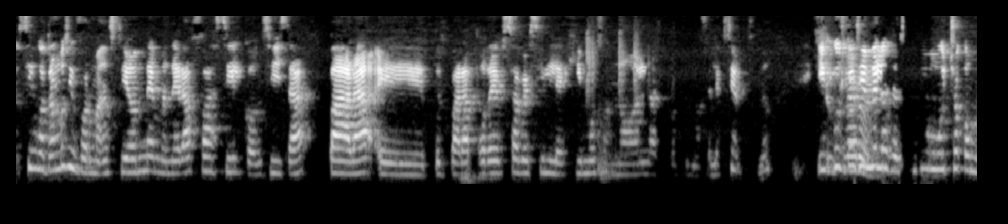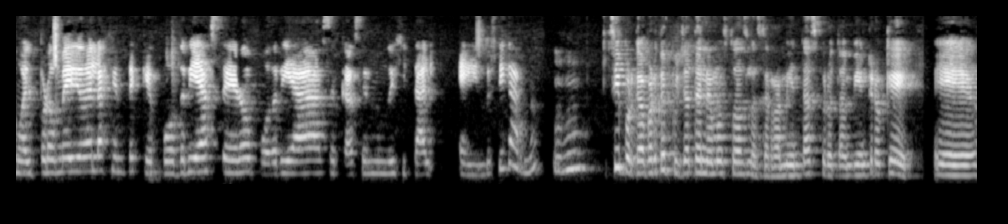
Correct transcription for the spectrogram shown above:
si encontramos información de manera fácil, concisa, para, eh, pues para poder saber si elegimos o no en las próximas elecciones, ¿no? Y justo claro. haciendo el mucho como el promedio de la gente que podría ser o podría acercarse al mundo digital e investigar, ¿no? Sí, porque aparte pues ya tenemos todas las herramientas, pero también creo que, eh,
